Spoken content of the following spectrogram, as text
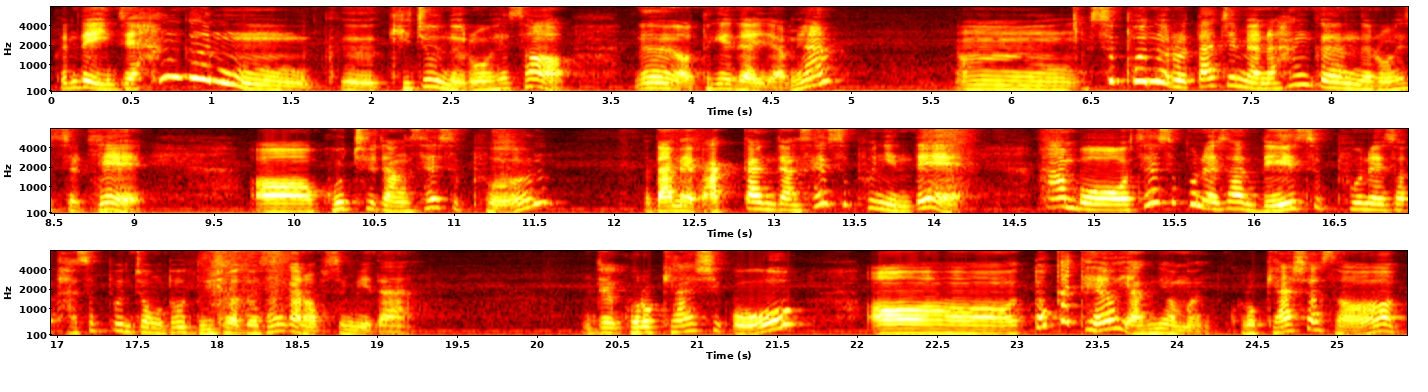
근데 이제 한근 그 기준으로 해서는 어떻게 되냐면, 음, 스푼으로 따지면 한근으로 했을 때, 어, 고추장 세스푼 그 다음에 맛간장 세스푼인데 한뭐 세스푼에서 한 네스푼에서 다섯 푼 정도 넣으셔도 상관없습니다. 이제 그렇게 하시고, 어, 똑같아요, 양념은. 그렇게 하셔서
